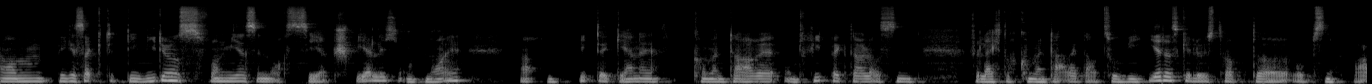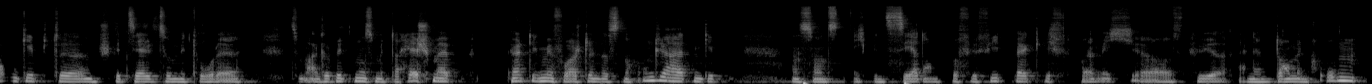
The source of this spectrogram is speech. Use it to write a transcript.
Ähm, wie gesagt, die Videos von mir sind noch sehr spärlich und neu. Ähm, bitte gerne Kommentare und Feedback da lassen. Vielleicht auch Kommentare dazu, wie ihr das gelöst habt, äh, ob es noch Fragen gibt, äh, speziell zur Methode, zum Algorithmus mit der Hashmap. Könnte ich mir vorstellen, dass es noch Unklarheiten gibt. Ansonsten, ich bin sehr dankbar für Feedback. Ich freue mich äh, für einen Daumen nach oben.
